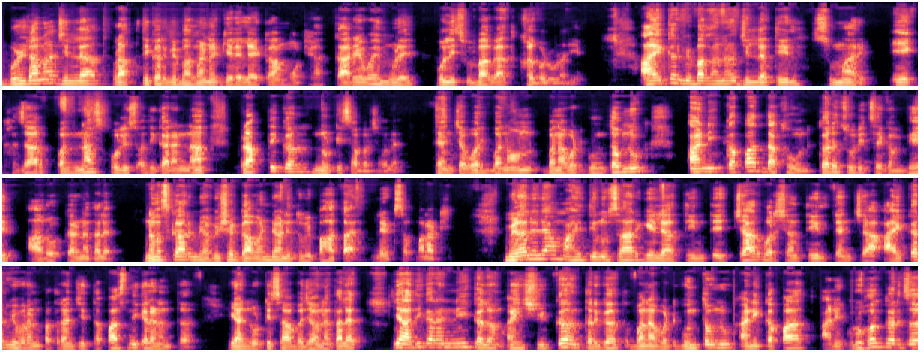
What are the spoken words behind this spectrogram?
बुलढाणा जिल्ह्यात प्राप्तिकर विभागानं केलेल्या एका मोठ्या कार्यवाहीमुळे पोलीस विभागात खळबळ उडाली. आहे आयकर विभागानं जिल्ह्यातील सुमारे एक हजार पन्नास पोलीस अधिकाऱ्यांना प्राप्तिकर नोटिसा बजावल्या. त्यांच्यावर बनावून बनावट गुंतवणूक आणि कपात दाखवून कर चोरीचे गंभीर आरोप करण्यात आले. नमस्कार मी अभिषेक गावंडे आणि तुम्ही पाहताय लेट्स अप मराठी. मिळालेल्या माहितीनुसार गेल्या तीन ते चार वर्षांतील त्यांच्या आयकर विवरणपत्रांची तपासणी केल्यानंतर या नोटिसा बजावण्यात आल्यात. या अधिकाऱ्यांनी कलम ऐंशी क अंतर्गत बनावट गुंतवणूक आणि कपात आणि गृहकर्ज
